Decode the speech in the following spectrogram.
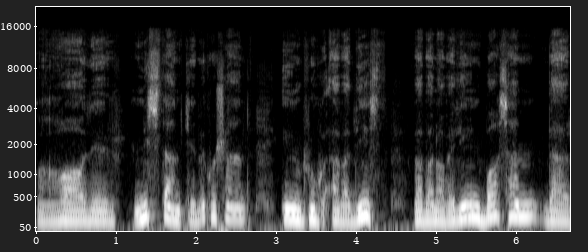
قادر نیستند که بکشند. این روح ابدی است و بنابراین باز هم در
